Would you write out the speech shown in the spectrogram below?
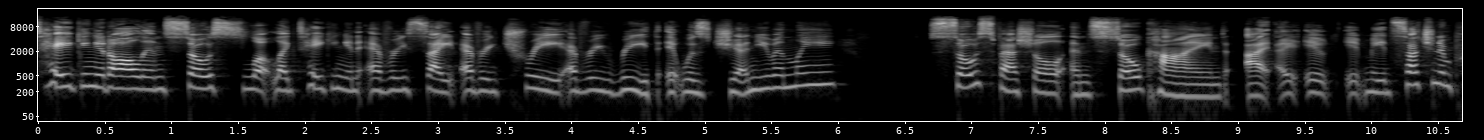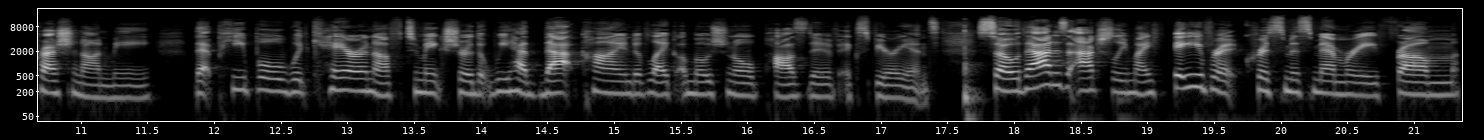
taking it all in so slow, like taking in every sight, every tree, every wreath. It was genuinely so special and so kind. I, I, it it made such an impression on me that people would care enough to make sure that we had that kind of like emotional positive experience. So that is actually my favorite Christmas memory from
